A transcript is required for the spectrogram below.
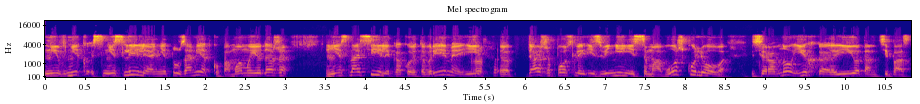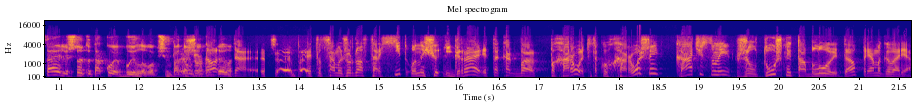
не вник, снесли ли они ту заметку. По-моему, ее даже не сносили какое-то время, и э, даже после извинений самого Шкулева все равно их э, ее там типа оставили, что-то такое было, в общем. Потом журнал, было... да, этот самый журнал Стархит, он еще играет, это как бы по это такой хороший, качественный, желтушный таблоид, да, прямо говоря.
